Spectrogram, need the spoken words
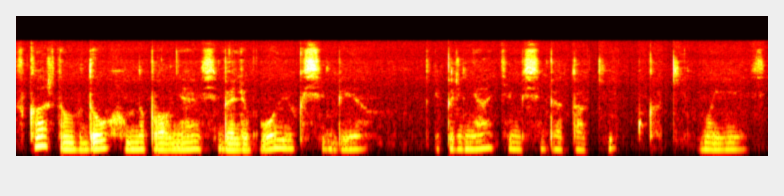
С каждым вдохом наполняя себя любовью к себе и принятием себя таким, мы есть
